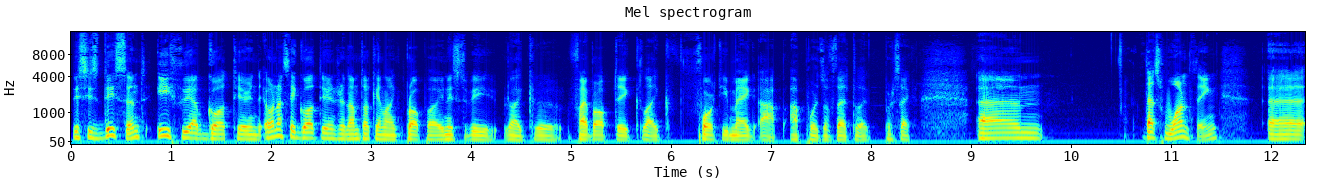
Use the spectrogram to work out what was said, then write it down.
This is decent if you have god tier. When I say god tier internet, I'm talking like proper. It needs to be like uh, fiber optic, like 40 meg up upwards of that like per second. Um, that's one thing. Uh,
